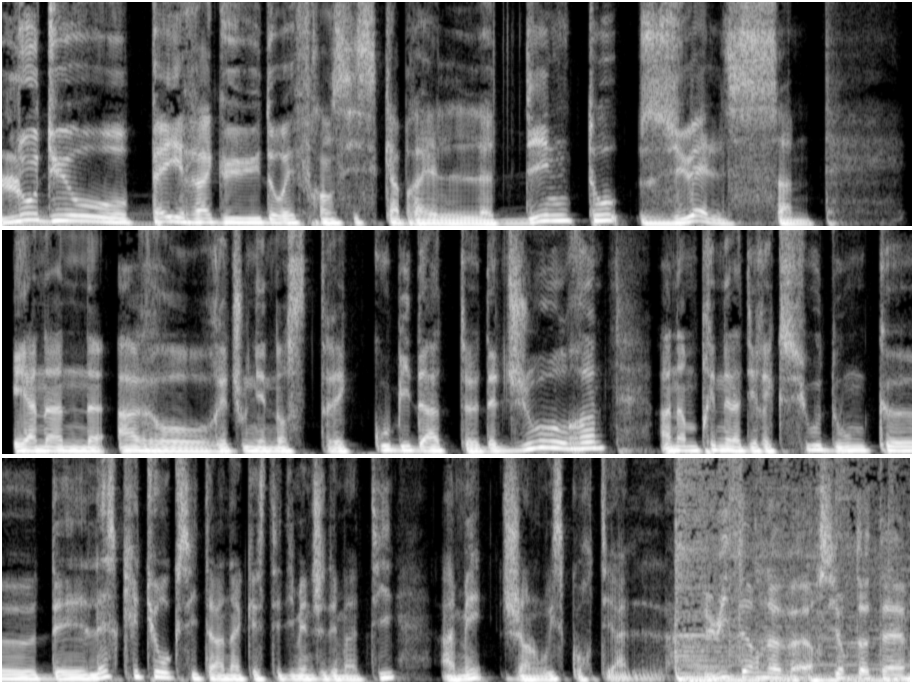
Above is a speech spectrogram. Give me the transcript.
L'audio Peiragudo et Francis Cabrel d'Intu Zuels. E anan aro regione nostre cubidat del jour, anan prenne la direction donc de l'escriture occitane este dimanche de mati me Jean-Louis Courtial. 8h-9h sur Totem,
